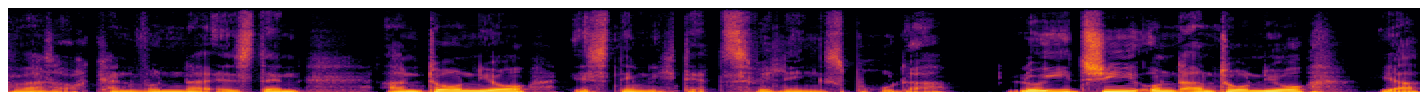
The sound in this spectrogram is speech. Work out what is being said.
Was auch kein Wunder ist, denn Antonio ist nämlich der Zwillingsbruder. Luigi und Antonio, ja,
